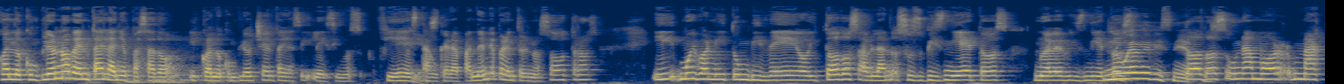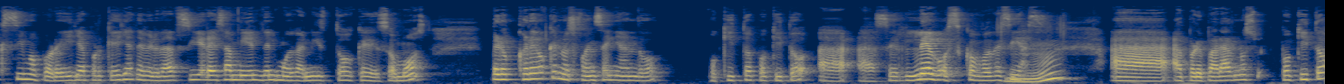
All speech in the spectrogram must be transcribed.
cuando cumplió 90 el año pasado y cuando cumplió 80 y así, le hicimos fiesta, Fiesta. aunque era pandemia, pero entre nosotros. Y muy bonito un video y todos hablando, sus bisnietos, nueve bisnietos. Nueve bisnietos. Todos un amor máximo por ella, porque ella de verdad sí era esa miel del mueganito que somos, pero creo que nos fue enseñando poquito a poquito a, a hacer legos, como decías, a, a prepararnos poquito.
